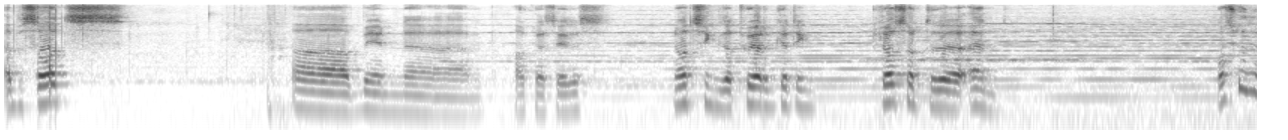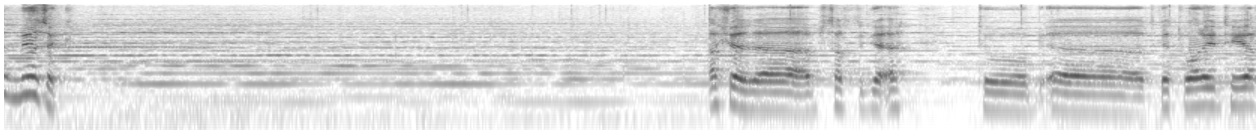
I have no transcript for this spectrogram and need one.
episodes, uh, been um, how can I say this? Noticing that we are getting closer to the end. What's with the music? Actually, uh, I'm starting to get uh, to uh, to get worried here.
